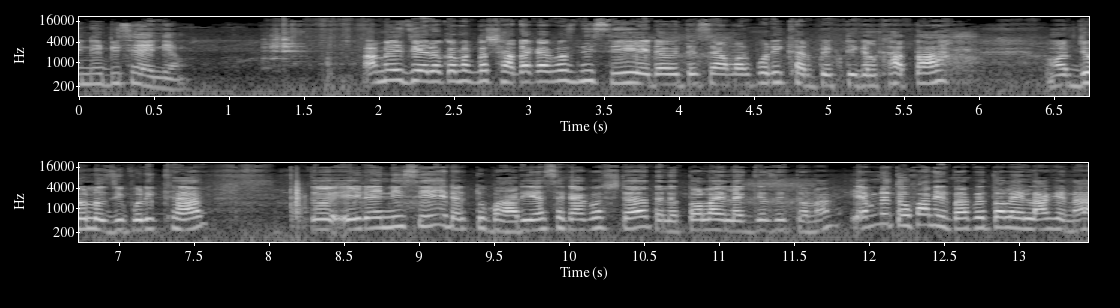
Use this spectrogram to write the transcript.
এনে বিছাই নিলাম। আমি যে এরকম একটা সাদা কাগজ নিছি, এটা হইতেছে আমার পরীক্ষার প্র্যাকটিক্যাল খাতা, আমার জিওলজি পরীক্ষার। তো এটাই নিছি, এটা একটু ভারী আছে কাগজটা, তাহলে তলায় লাগিয়ে যেত না। এমনি তো পানির ভাবে তলায় লাগে না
